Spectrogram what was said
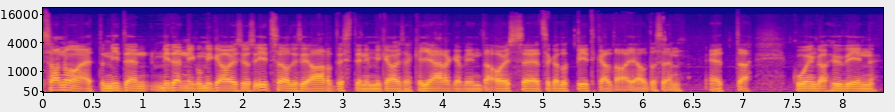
sanoa, että miten, miten niin kuin mikä olisi, jos itse olisi artisti, niin mikä olisi ehkä järkevintä, olisi se, että sä katsot pitkältä ajalta sen, että kuinka hyvin –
